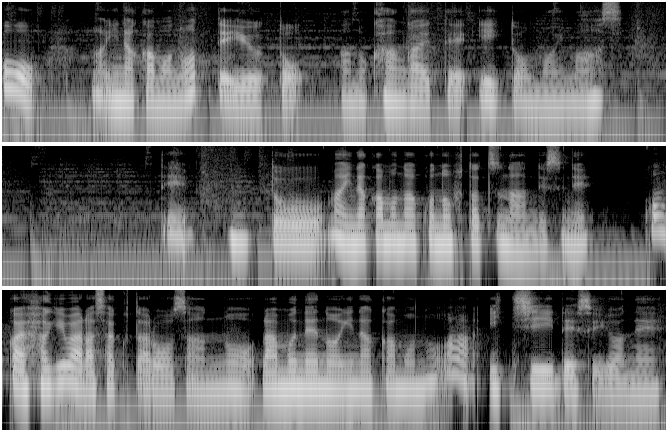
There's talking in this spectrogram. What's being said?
を、まあ、田舎者っていうとあの考えていいと思います。で、うんとまあ、田舎者はこの2つなんですね。今回萩原作太郎さんの「ラムネの田舎者」は1ですよね。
